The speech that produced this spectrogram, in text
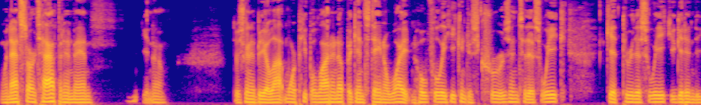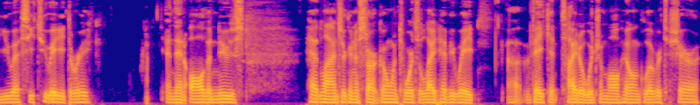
when that starts happening, man, you know, there's going to be a lot more people lining up against Dana White, and hopefully he can just cruise into this week, get through this week. You get into UFC 283, and then all the news headlines are going to start going towards a light heavyweight uh, vacant title with Jamahal Hill and Glover Teixeira,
